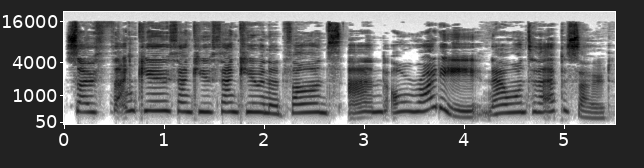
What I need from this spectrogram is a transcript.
So thank you, thank you, thank you in advance. And alrighty, now on to the episode.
